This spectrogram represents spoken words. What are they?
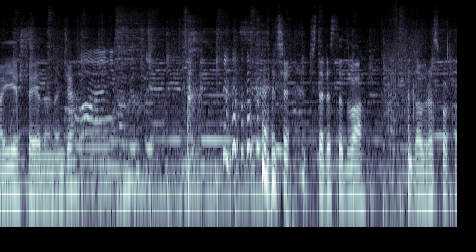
O, i jeszcze jeden będzie. O, ja nie mam więcej. 402. Dobra, spoko.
